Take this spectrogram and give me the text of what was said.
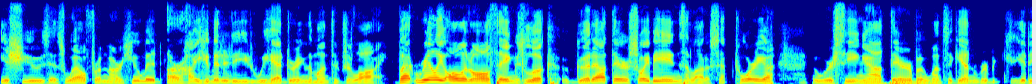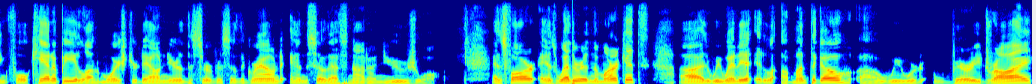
issues as well from our humid our high humidity we had during the month of July. But really all in all things look good out there. Soybeans, a lot of septoria we're seeing out there, but once again we're getting full canopy, a lot of moisture down near the surface of the ground, and so that's not unusual. As far as weather in the market, uh, we went in a month ago. Uh, we were very dry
